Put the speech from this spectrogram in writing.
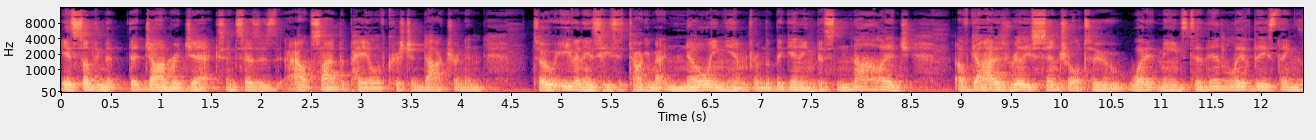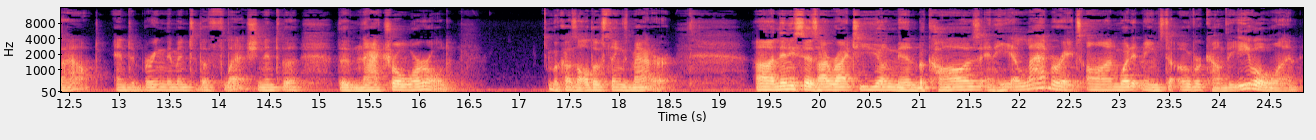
is something that, that John rejects and says is outside the pale of Christian doctrine. And so even as he's talking about knowing him from the beginning, this knowledge of God is really central to what it means to then live these things out and to bring them into the flesh and into the, the natural world because all those things matter. Uh, and then he says, I write to you young men because, and he elaborates on what it means to overcome the evil one.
